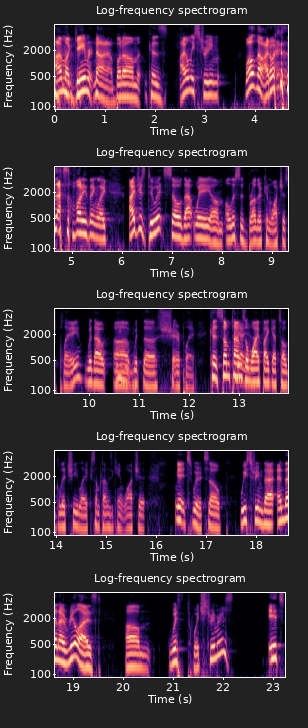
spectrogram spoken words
I'm a gamer. Nah, no, but um cuz I only stream Well, no, I don't that's the funny thing like I just do it so that way um Alyssa's brother can watch us play without uh Mhm. with the share play cuz sometimes Yeah, the yeah. Wi-Fi gets all glitchy like sometimes you can't watch it. It's weird. So we stream that and then I realized um with Twitch streamers it's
